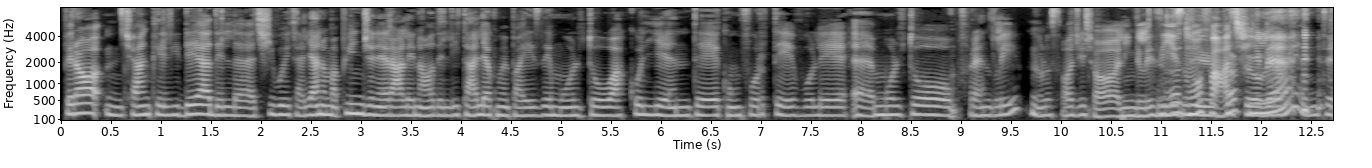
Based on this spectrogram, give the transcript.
Però c'è anche l'idea del cibo italiano, ma più in generale no, dell'Italia come paese molto accogliente, confortevole, eh, molto friendly, non lo so, oggi ho l'inglesismo Oggi, facile. proprio,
